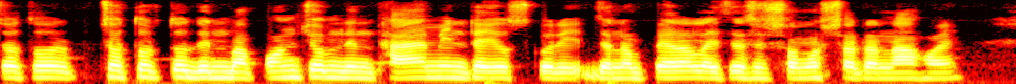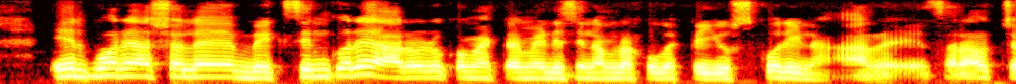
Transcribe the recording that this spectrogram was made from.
চতুর চতুর্থ দিন বা পঞ্চম দিন থায়ামিনটা ইউজ করি, যেন প্যারালাইসিসের সমস্যাটা না হয়। এরপরে আসলে ভ্যাকসিন করে আর ওরকম একটা মেডিসিন আমরা খুব একটা ইউজ করি না। আর এছাড়া হচ্ছে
